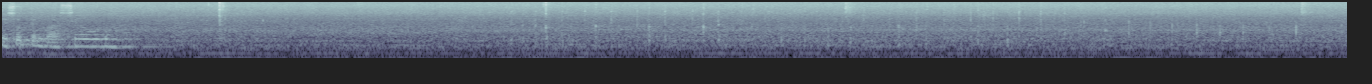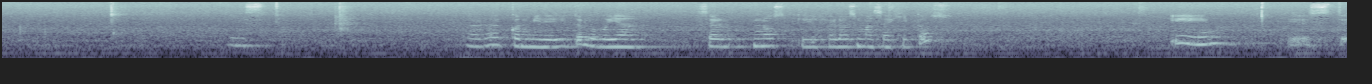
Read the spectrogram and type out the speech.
Eso te lo aseguro. Listo. Ahora con mi dedito le voy a hacer unos ligeros masajitos. Y este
